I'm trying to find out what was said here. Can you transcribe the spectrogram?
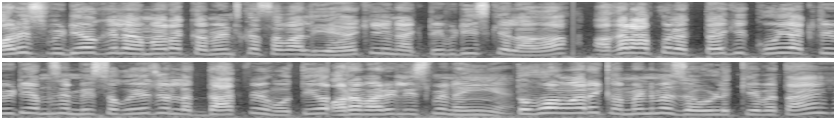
और इस वीडियो के लिए हमारा कमेंट्स का सवाल यह है कि इन एक्टिविटीज़ के अलावा अगर आपको लगता है कि कोई एक्टिविटी हमसे मिस हो गई है जो लद्दाख में होती है और हमारी लिस्ट में नहीं है तो वो हमारे कमेंट में ज़रूर लिख के बताएँ।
